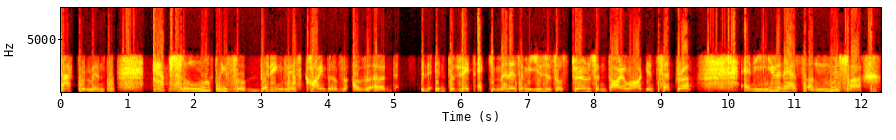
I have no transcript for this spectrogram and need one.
document absolutely forbidding this kind of, of uh, interfaith ecumenism. He uses those terms in dialogue, etc. And he even has a nusach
